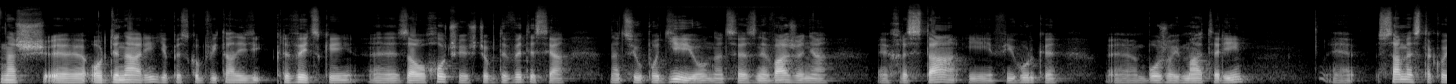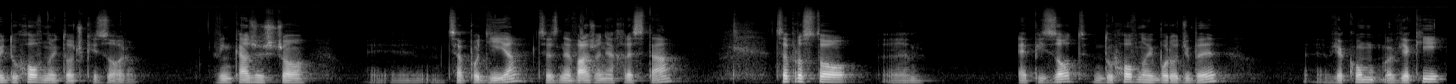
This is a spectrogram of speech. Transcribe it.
Наш е, ординарій, єпископ Віталій Кривицький, е, заохочує, щоб дивитися на цю подію, на це зневаження е, Христа і фігурки Божої Матері, саме з такої духовної точки зору. Він каже, що ця подія, це зневаження Христа, це просто е, епізод духовної боротьби, е, в, якому, в якій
